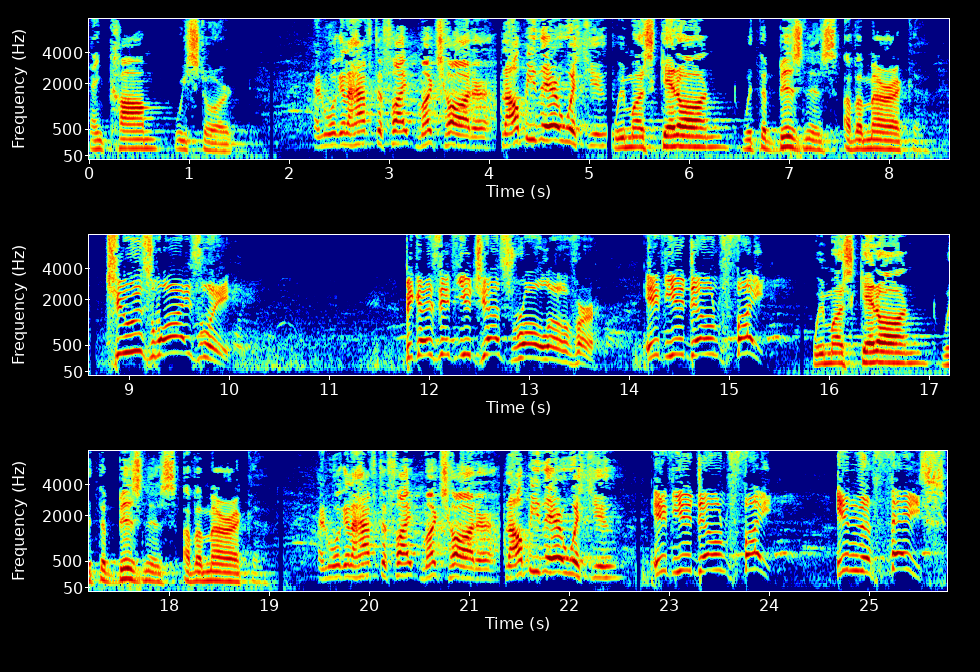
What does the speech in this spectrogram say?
and calm restored. And we're going to have to fight much harder. And I'll be there with you. We must get on with the business of America. Choose wisely. Because if you just roll over, if you don't fight, we must get on with the business of America. And we're going to have to fight much harder. And I'll be there with you. If you don't fight in the face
